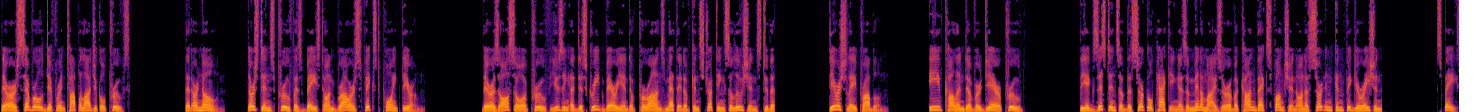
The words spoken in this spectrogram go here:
There are several different topological proofs that are known. Thurston's proof is based on Brouwer's fixed point theorem. There is also a proof using a discrete variant of Perron's method of constructing solutions to the Dirichlet problem. Yves Colin de Verdière proved the existence of the circle packing as a minimizer of a convex function on a certain configuration space.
